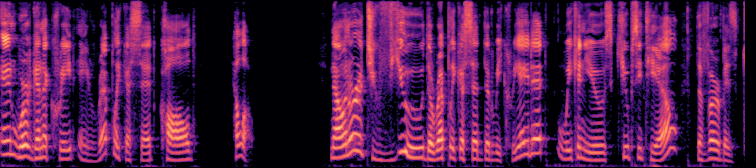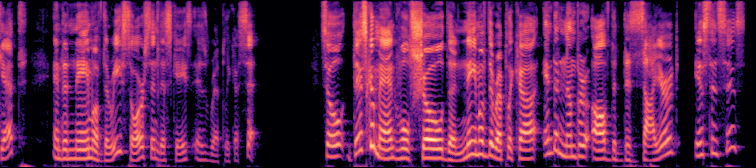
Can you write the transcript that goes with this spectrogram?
and we're gonna create a replica set called hello. Now, in order to view the replica set that we created, we can use kubectl. The verb is get, and the name of the resource in this case is replica set. So this command will show the name of the replica and the number of the desired instances,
